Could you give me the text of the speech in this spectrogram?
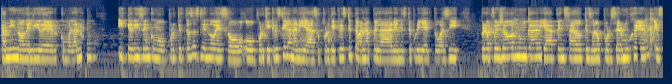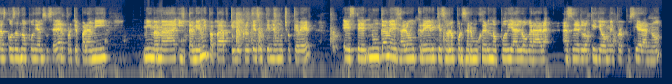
camino de líder como la NU y que dicen como, ¿por qué estás haciendo eso? O ¿por qué crees que ganarías? O ¿por qué crees que te van a apelar en este proyecto? O así pero pues yo nunca había pensado que solo por ser mujer esas cosas no podían suceder, porque para mí, mi mamá y también mi papá, que yo creo que eso tiene mucho que ver, este, nunca me dejaron creer que solo por ser mujer no podía lograr hacer lo que yo me propusiera, ¿no?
